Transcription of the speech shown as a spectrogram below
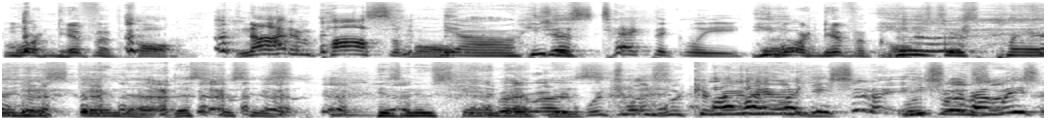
more difficult. Not impossible. Yeah, he just, just- technically He- more difficult. He's just planning his stand up. That's just his his new stand Wait, up. wait, which one's the But comedian? like, like he should have he should have at the- least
